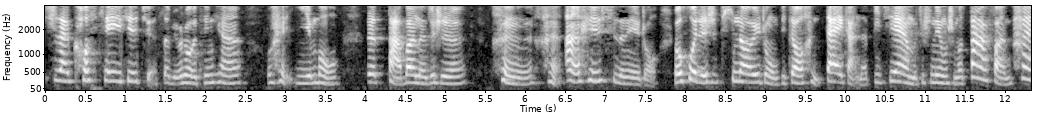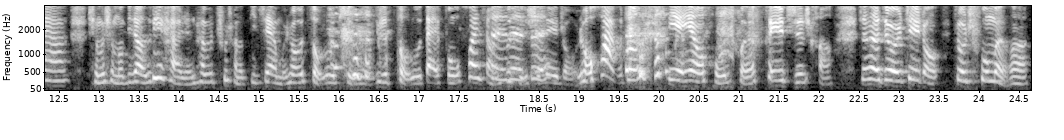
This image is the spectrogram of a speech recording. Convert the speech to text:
是在 cosplay 一些角色。比如说我今天我很 emo，打扮的就是很很暗黑系的那种，然后或者是听到一种比较很带感的 BGM，就是那种什么大反派啊，什么什么比较厉害的人他们出场的 BGM，然后走路听那种，就是走路带风，幻想自己是那种，然后化个妆，烈焰红唇，黑直肠，真的就是这种就出门了。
